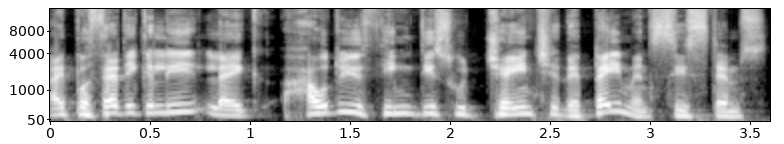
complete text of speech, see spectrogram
hypothetically, like, how do you think this would change the payment systems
